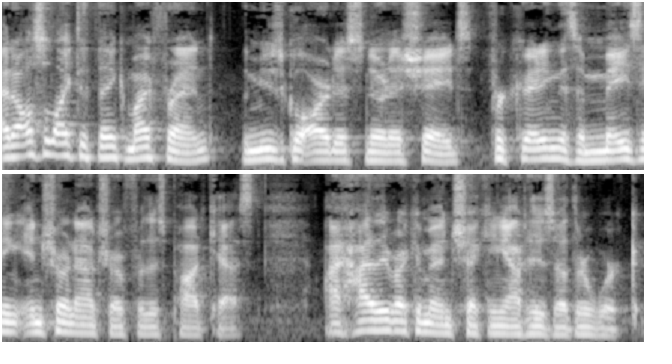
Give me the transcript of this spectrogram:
I'd also like to thank my friend, the musical artist known as Shades, for creating this amazing intro and outro for this podcast. I highly recommend checking out his other work.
